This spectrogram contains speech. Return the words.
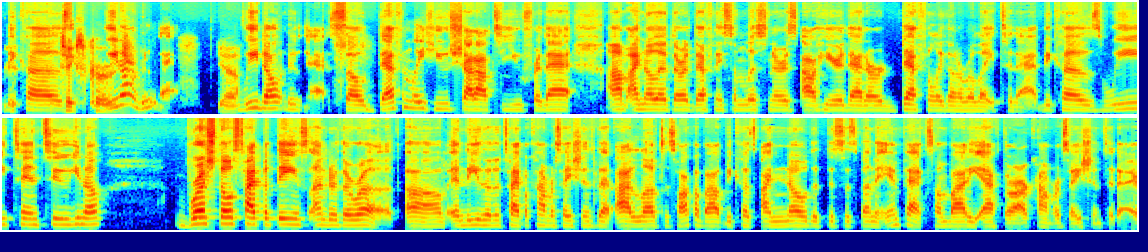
because we don't do that yeah. We don't do that. So definitely huge shout out to you for that. Um, i know that there are definitely some listeners out here that are definitely going to relate to that because we tend to you know brush those type of things under the rug um, and these are the type of conversations that i love to talk about because i know that this is going to impact somebody after our conversation today.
